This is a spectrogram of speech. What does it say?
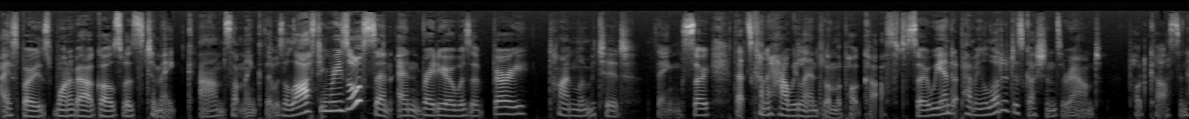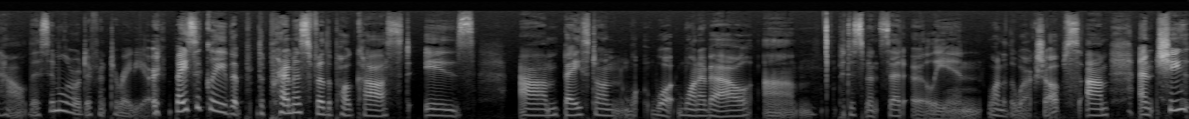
I suppose one of our goals was to make um, something that was a lasting resource, and, and radio was a very time limited thing. So that's kind of how we landed on the podcast. So we end up having a lot of discussions around podcasts and how they're similar or different to radio. Basically, the the premise for the podcast is. Um, based on w- what one of our um, participants said early in one of the workshops. Um, and she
